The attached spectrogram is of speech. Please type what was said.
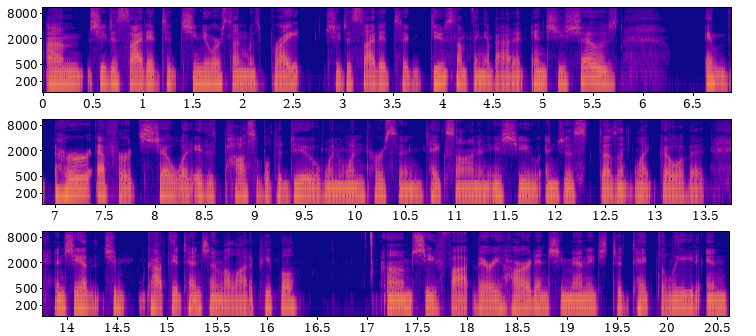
Um, she decided to she knew her son was bright. She decided to do something about it. And she shows and her efforts show what it is possible to do when one person takes on an issue and just doesn't let go of it. And she had she caught the attention of a lot of people. Um, she fought very hard and she managed to take the lead and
